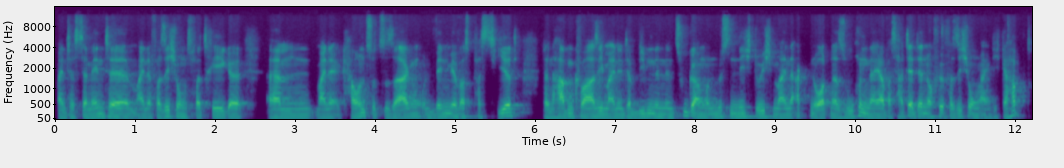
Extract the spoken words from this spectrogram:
meine Testamente, meine Versicherungsverträge, ähm, meine Accounts sozusagen. Und wenn mir was passiert, dann haben quasi meine Hinterbliebenen den Zugang und müssen nicht durch meine Aktenordner suchen. Naja, was hat er denn noch für Versicherungen eigentlich gehabt?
